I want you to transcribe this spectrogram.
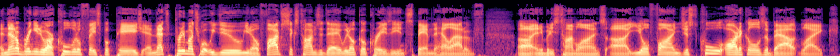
and that'll bring you to our cool little Facebook page. And that's pretty much what we do, you know, five, six times a day. We don't go crazy and spam the hell out of uh, anybody's timelines. Uh, you'll find just cool articles about, like,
